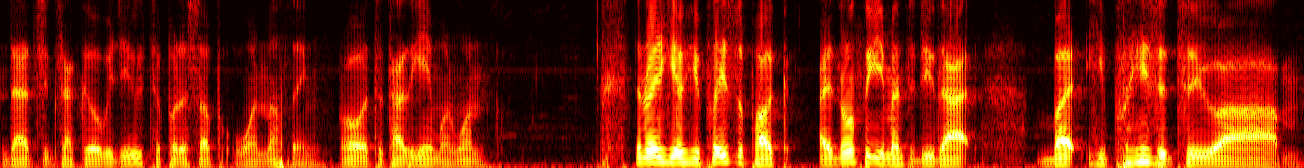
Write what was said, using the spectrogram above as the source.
that's exactly what we do to put us up one nothing or to tie the game one one. Then right here, he plays the puck. I don't think he meant to do that, but he plays it to um,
